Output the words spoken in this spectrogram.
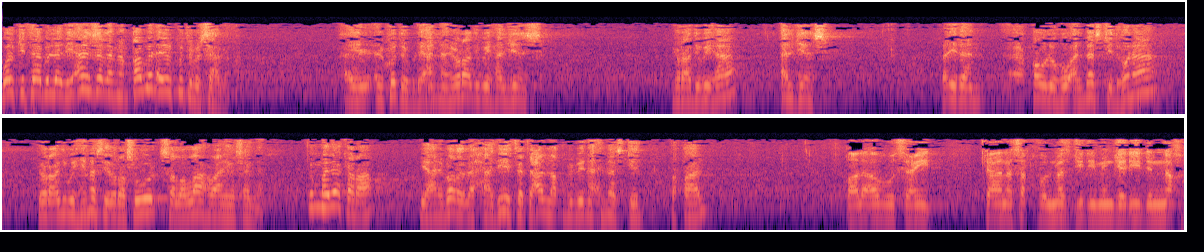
والكتاب الذي أنزل من قبل أي الكتب السابقة؟ أي الكتب لأنه يراد بها الجنس. يراد بها الجنس. فإذا قوله المسجد هنا يراد به مسجد الرسول صلى الله عليه وسلم. ثم ذكر يعني بعض الأحاديث تتعلق ببناء المسجد فقال قال أبو سعيد كان سقف المسجد من جريد النخل.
